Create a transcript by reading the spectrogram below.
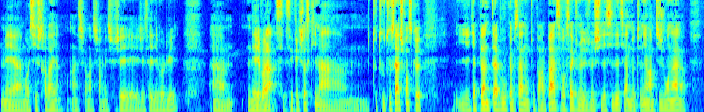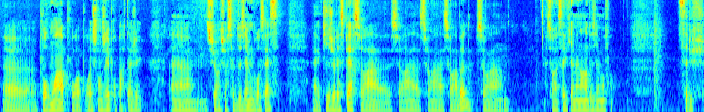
mais euh, moi aussi je travaille hein, sur sur mes sujets et j'essaie d'évoluer. mais voilà, c'est quelque chose qui m'a tout, tout tout ça. Je pense que il y a plein de tabous comme ça dont on parle pas. C'est pour ça que je me, suis décidé tiens, de me tenir un petit journal euh, pour moi, pour, pour échanger, pour partager euh, sur, sur cette deuxième grossesse, euh, qui, je l'espère, sera, sera, sera, sera bonne, sera, sera celle qui amènera un deuxième enfant. Salut.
